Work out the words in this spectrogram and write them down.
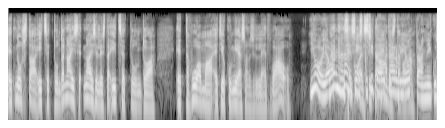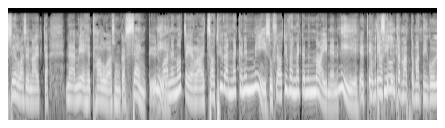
että nostaa itsetuntoa, nais, naisellista itsetuntoa, että huomaa, että joku mies on silleen, että vau. Joo, ja Mä- onhan mä se siis, kun sitä sitä ei tarvi ahdistavana. ottaa niin kuin sellaisena, että nämä miehet haluaa sun kanssa sänkyyn, Niin. vaan ne noteeraa, että sä oot hyvän näköinen miisu, sä oot hyvän näköinen nainen. Niin. Et, No, et, mutta jos tuntemattomat niin kuin,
